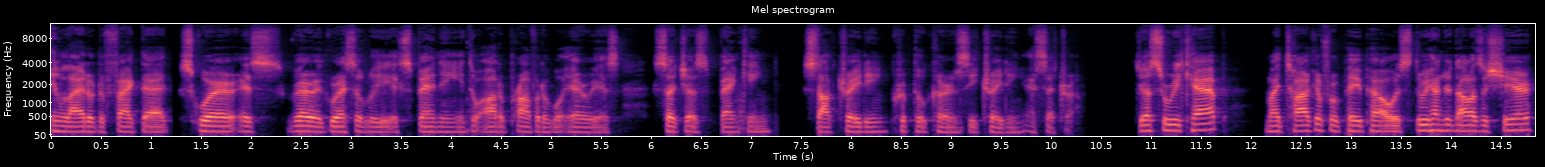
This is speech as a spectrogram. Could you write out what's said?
in light of the fact that Square is very aggressively expanding into other profitable areas such as banking, stock trading, cryptocurrency trading, etc. Just to recap, my target for PayPal is $300 a share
